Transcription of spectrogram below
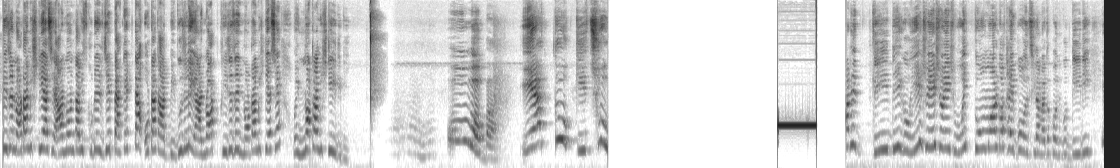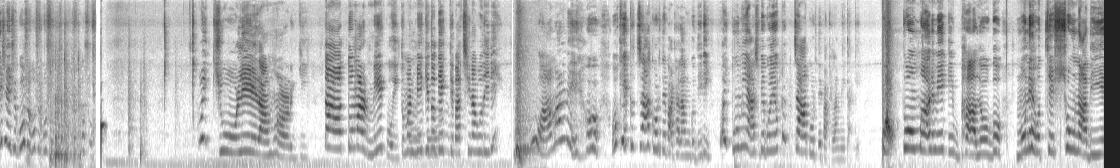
ফ্রিজে নটা মিষ্টি আছে আর নটা বিস্কুটের যে প্যাকেটটা ওটা কাটবি বুঝলি? আর নট ফ্রিজে যে নটা মিষ্টি আছে ওই নটা মিষ্টি দিবি। ও বাবা এত কিছু আরে দিদি গো এসো এসো এসো। ওই তোমার কথাই বলছিলাম এতক্ষণ গো দিদি। এসো এসো বসো বসো বসো বসো। ওই চলে এলাম আর কি তা তোমার মেয়ে কই? তোমার মেয়েকে তো দেখতে পাচ্ছি না গো দিদি। ও আমার মেয়ে? ও ওকে একটু চা করতে পাঠালাম গো দিদি। ওই তুমি আসবে বলে ওকে চা করতে পাঠালাম তাকে তোমার মেয়ে কি ভালো গো? মনে হচ্ছে সোনা দিয়ে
